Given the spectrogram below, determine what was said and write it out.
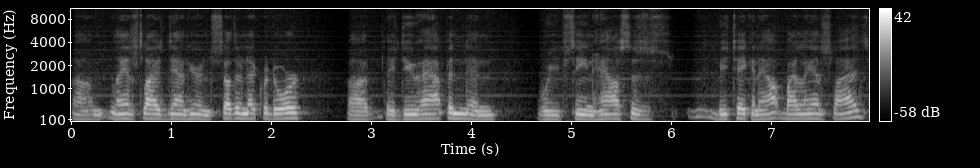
Um, landslides down here in southern Ecuador, uh, they do happen and we've seen houses be taken out by landslides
